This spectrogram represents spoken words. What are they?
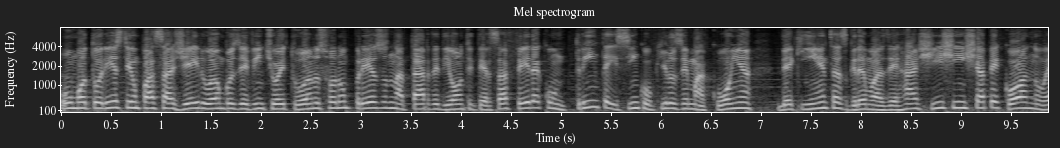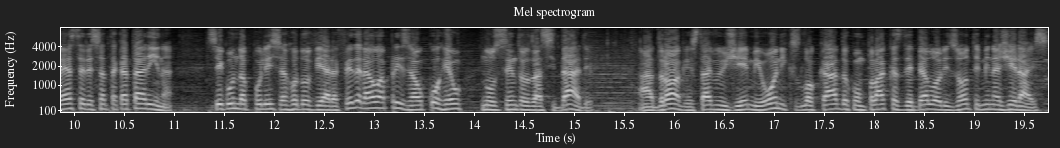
Um motorista e um passageiro, ambos de 28 anos, foram presos na tarde de ontem, terça-feira, com 35 quilos de maconha de 500 gramas de rachixe em Chapecó, no oeste de Santa Catarina. Segundo a Polícia Rodoviária Federal, a prisão ocorreu no centro da cidade. A droga estava em um GM Onix locado com placas de Belo Horizonte, Minas Gerais.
